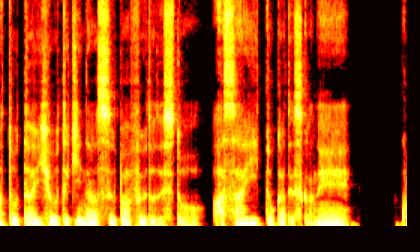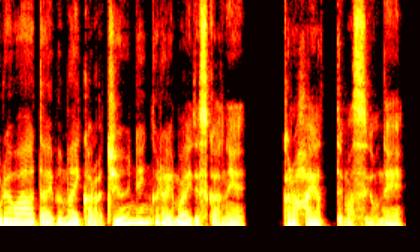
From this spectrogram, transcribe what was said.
あと代表的なスーパーフードですと、アサイとかですかね。これはだいぶ前から10年ぐらい前ですかね。から流行ってますよね。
